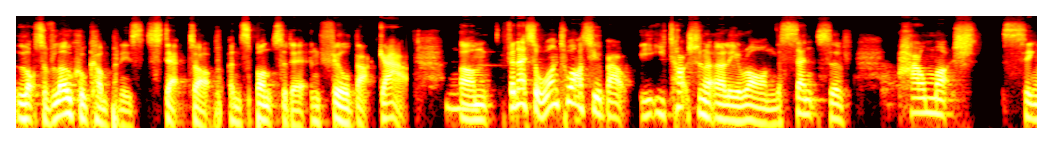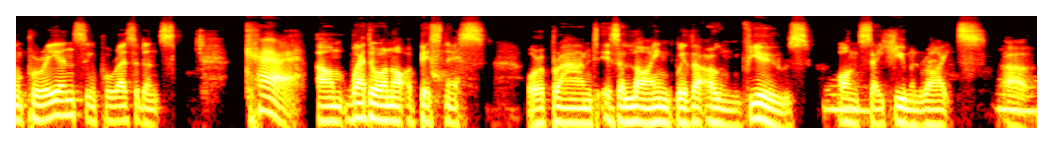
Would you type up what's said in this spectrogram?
lots of local companies stepped up and sponsored it and filled that gap. Mm. Um, Vanessa, I want to ask you about, you touched on it earlier on, the sense of how much Singaporeans, Singapore residents care um, whether or not a business or a brand is aligned with their own views mm. on, say, human rights, uh, mm. uh,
